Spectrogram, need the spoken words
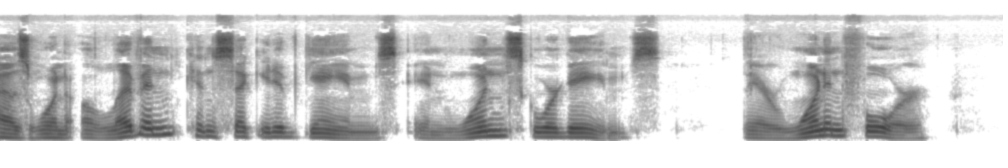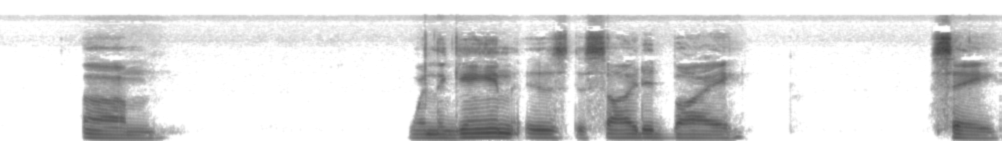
has won 11 consecutive games in one score games. They are 1 and 4 um, when the game is decided by, say,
